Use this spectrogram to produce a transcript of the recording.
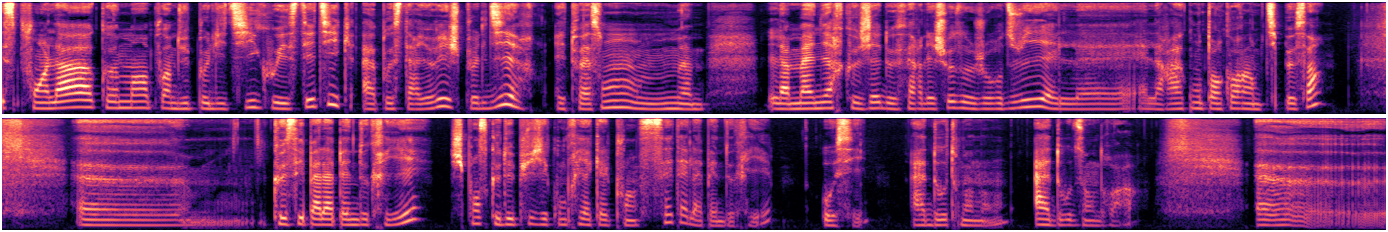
ce point-là comme un point de vue politique ou esthétique. A posteriori, je peux le dire. Et de toute façon, la manière que j'ai de faire les choses aujourd'hui, elle, raconte encore un petit peu ça. Euh, que c'est pas la peine de crier. Je pense que depuis, j'ai compris à quel point c'était la peine de crier, aussi, à d'autres moments, à d'autres endroits. Euh,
